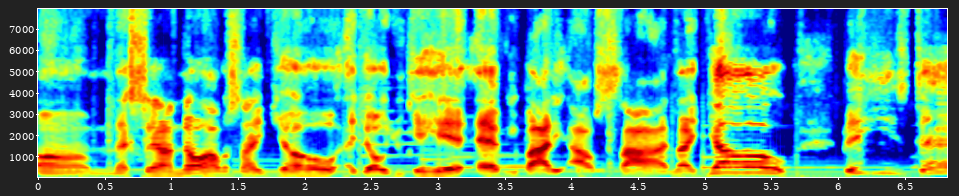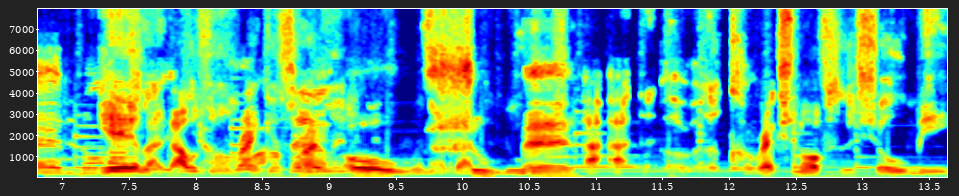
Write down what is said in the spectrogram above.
um next thing I know, I was like, yo, yo, you can hear everybody outside, like, yo, Biggie's dad and all Yeah, that. like I was on Rikers was like, Island oh when I oh, got shoot, the news. man. I, I, a, a correction officer showed me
